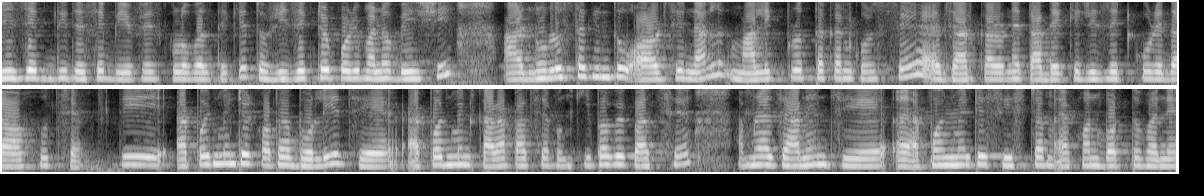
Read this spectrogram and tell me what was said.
রিজেক্ট দিতেছে বিএফএস গ্লোবাল থেকে। তো রিজেক্টের পরিমাণও বেশি, আর নুলস্তা কিন্তু অরিজিনাল মালিক প্রত্যাখ্যান করছে, যার কারণে তাদেরকে রিজেক্ট করে দেওয়া হচ্ছে। যদি অ্যাপয়েন্টমেন্টের কথা বলি, যে অ্যাপয়েন্টমেন্ট কারা পাচ্ছে এবং কীভাবে পাচ্ছে আপনারা জানেন যে অ্যাপয়েন্টমেন্টের সিস্টেম এখন বর্তমানে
